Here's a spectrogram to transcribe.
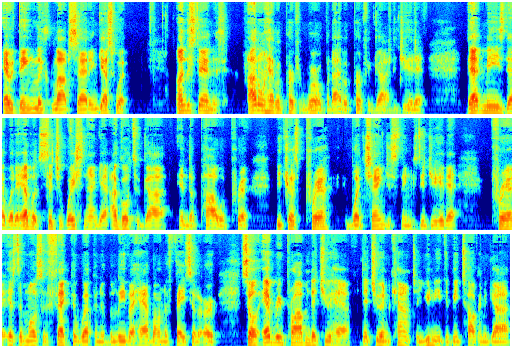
everything looks lopsided. And guess what? Understand this. I don't have a perfect world, but I have a perfect God. Did you hear that? That means that whatever situation I get, I go to God in the power of prayer because prayer what changes things. Did you hear that? Prayer is the most effective weapon a believer have on the face of the earth. So every problem that you have, that you encounter, you need to be talking to God.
